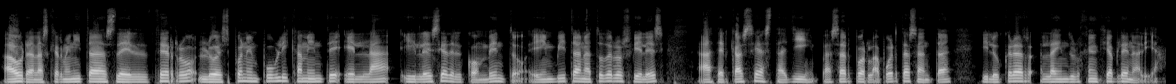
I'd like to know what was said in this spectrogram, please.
Ahora las carmenitas del cerro lo exponen públicamente en la iglesia del convento e invitan a todos los fieles a acercarse hasta allí, pasar por la puerta santa y lucrar la indulgencia plenaria.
